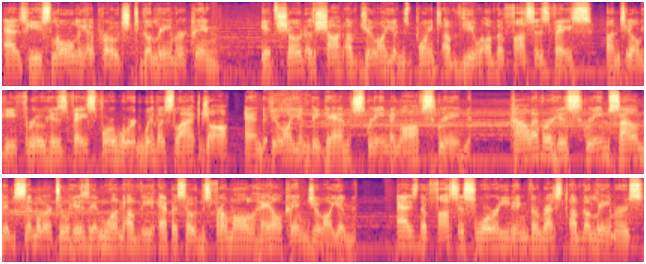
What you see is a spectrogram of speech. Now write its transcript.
as he slowly approached the lemur king. It showed a shot of Julien's point of view of the Foss's face, until he threw his face forward with a slack jaw, and Julien began screaming off screen. However, his scream sounded similar to his in one of the episodes from All Hail King Julien. As the Fossis were eating the rest of the lemurs,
